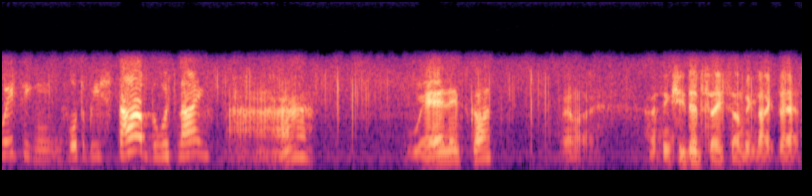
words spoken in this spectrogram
waiting for to be stabbed with knife. Uh-huh. Well, Scott, Well, I, I think she did say something like that.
